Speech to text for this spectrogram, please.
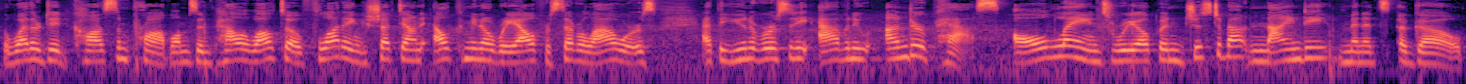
The weather did cause some problems. In Palo Alto, flooding shut down El Camino Real for several hours at the University Avenue underpass. All lanes reopened just about 90 minutes ago.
